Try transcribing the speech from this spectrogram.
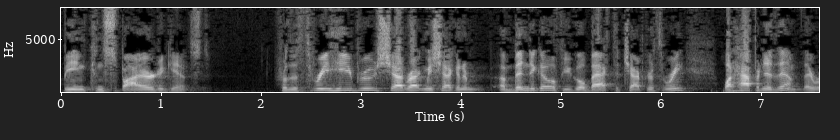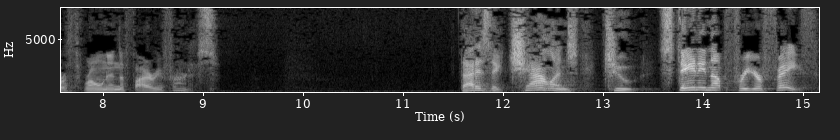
being conspired against. For the three Hebrews, Shadrach, Meshach, and Abednego, if you go back to chapter 3, what happened to them? They were thrown in the fiery furnace. That is a challenge to standing up for your faith.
